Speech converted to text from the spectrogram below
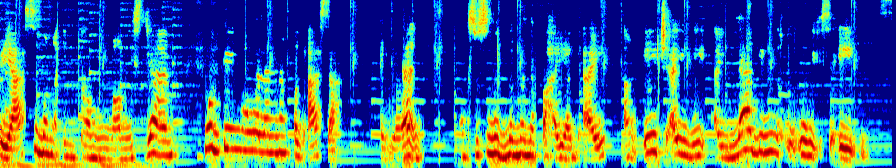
Kaya sa mga incoming mommies dyan, huwag kayong mawalan ng pag-asa. Ayan, ang susunod naman na pahayag ay, ang HIV ay laging nauuwi sa AIDS.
